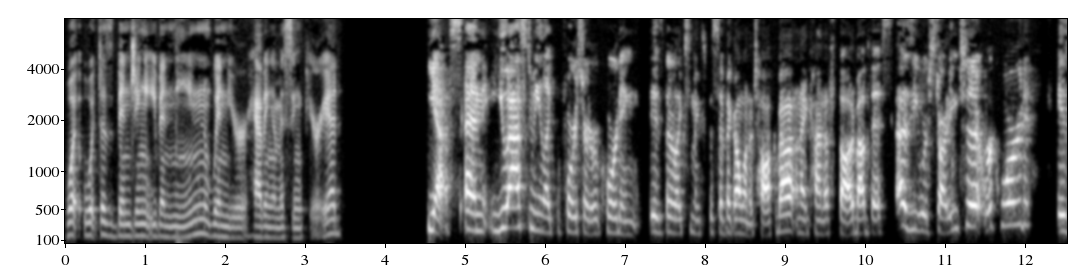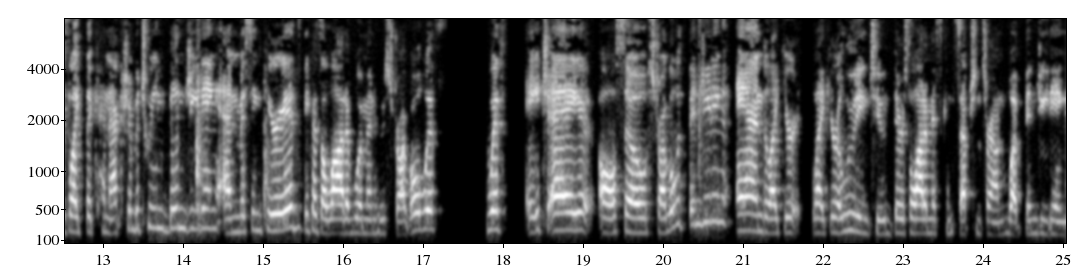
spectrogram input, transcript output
what what does binging even mean when you're having a missing period? Yes. And you asked me like before we started recording, is there like something specific I want to talk about? And I kind of thought about this as you were starting to record is like the connection between binge eating and missing periods because a lot of women who struggle with with HA also struggle with binge eating and like you're like you're alluding to there's a lot of misconceptions around what binge eating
